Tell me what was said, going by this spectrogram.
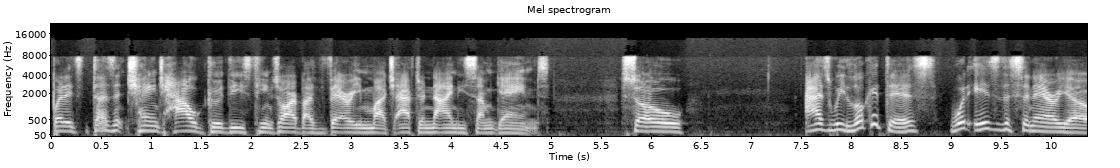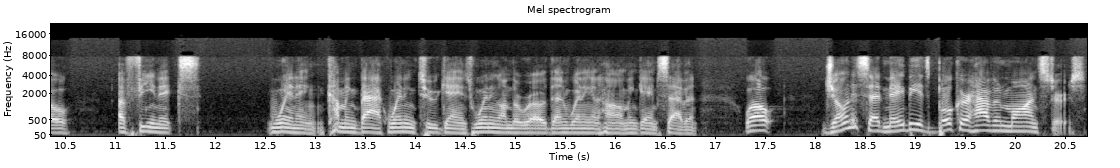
but it doesn't change how good these teams are by very much after 90 some games. So as we look at this, what is the scenario of Phoenix winning, coming back, winning two games, winning on the road, then winning at home in game seven? Well, Jonas said maybe it's Booker having monsters.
